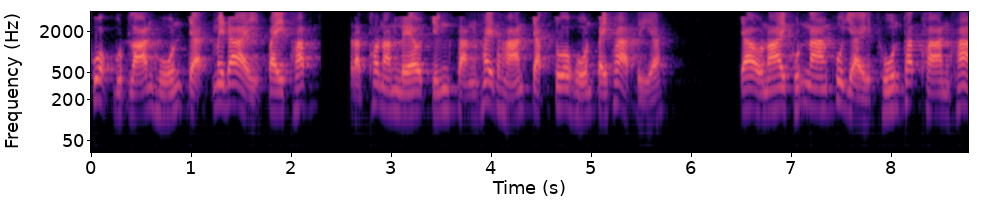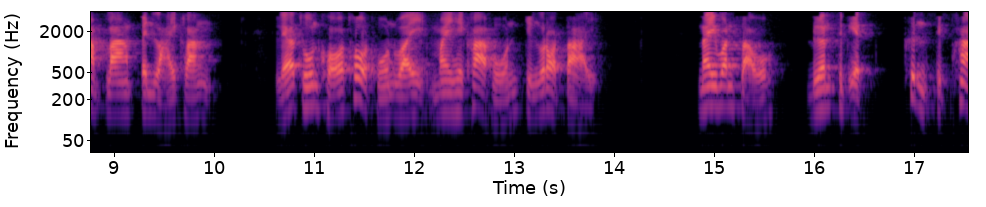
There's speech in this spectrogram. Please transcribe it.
พวกบุตรหลานโหนจะไม่ได้ไปทัพตรัสเท่านั้นแล้วจึงสั่งให้ทหารจับตัวโหนไปฆ่าเสีย เจ้านายขุนนางผู้ใหญ่ทูลทัดทานห้ามปลางเป็นหลายครั้ง แล้วทูลขอโทษโหนไว้ไม่ให้ฆ่าโหนจึงรอดตาย ในวันเสาร์เดือนสิบเอ็ดขึ้นสิบห้า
